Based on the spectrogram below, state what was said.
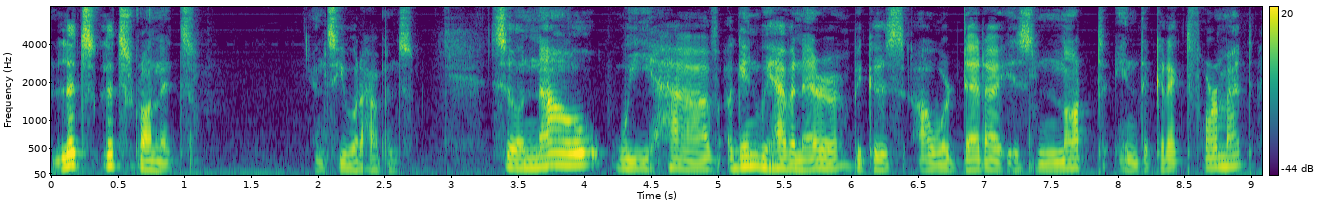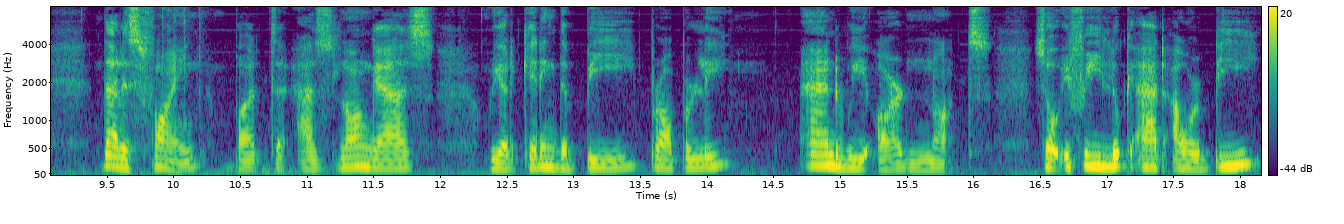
Let's let's run it and see what happens so now we have again we have an error because our data is not in the correct format. That is fine but as long as we are getting the b properly and we are not. So if we look at our b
